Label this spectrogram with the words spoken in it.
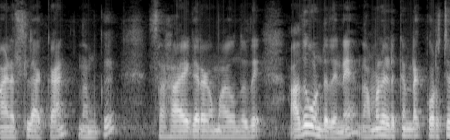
മനസ്സിലാക്കാൻ നമുക്ക് സഹായകരമാകുന്നത്. അതുകൊണ്ട് തന്നെ നമ്മൾ എടുക്കേണ്ട കുറച്ച്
